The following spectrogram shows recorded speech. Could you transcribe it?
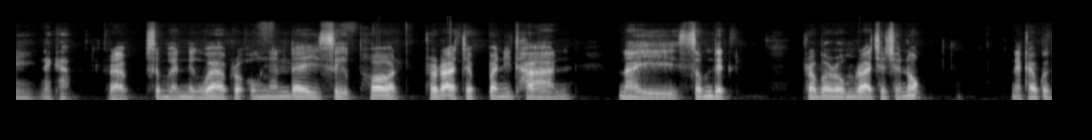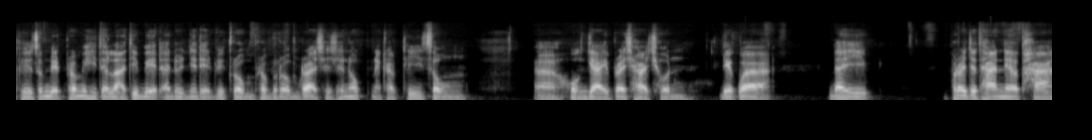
นี้นะครับ ครับเสมือนหนึ่งว่าพระองค์นั้นได้สืบทอดพระราชปณิธานในสมเด็จพระบรมราชชนก นะครับก็คือสมเด็จพระมหิดลาธิเบศรอดุลยเดชวิกรม พระบรมราชชนกนะครับที่ทรงอ่าห่วงใยประชาชน เรียกว่าได้พระราชทานแนวทาง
